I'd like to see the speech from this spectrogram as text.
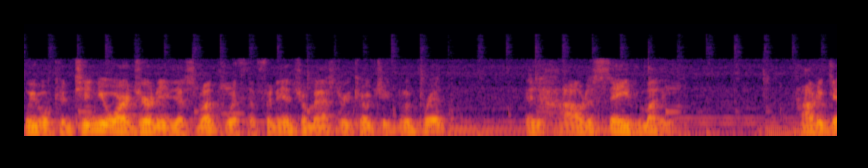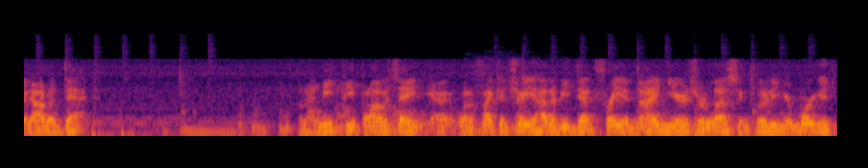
We will continue our journey this month with the Financial Mastery Coaching Blueprint and how to save money, how to get out of debt when I meet people, I would say, uh, what if I could show you how to be debt free in nine years or less, including your mortgage,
